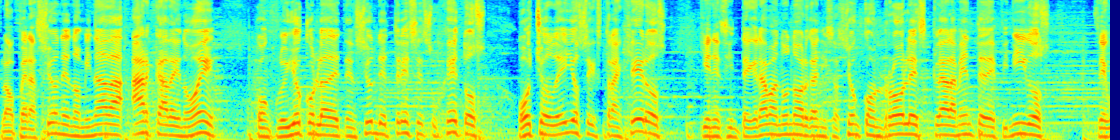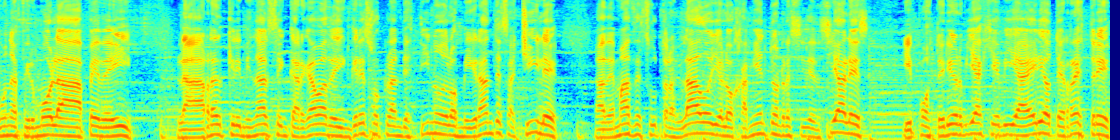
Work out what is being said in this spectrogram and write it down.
La operación denominada Arca de Noé concluyó con la detención de 13 sujetos, ocho de ellos extranjeros, quienes integraban una organización con roles claramente definidos, según afirmó la PDI. La red criminal se encargaba del ingreso clandestino de los migrantes a Chile, además de su traslado y alojamiento en residenciales y posterior viaje vía aérea o terrestre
